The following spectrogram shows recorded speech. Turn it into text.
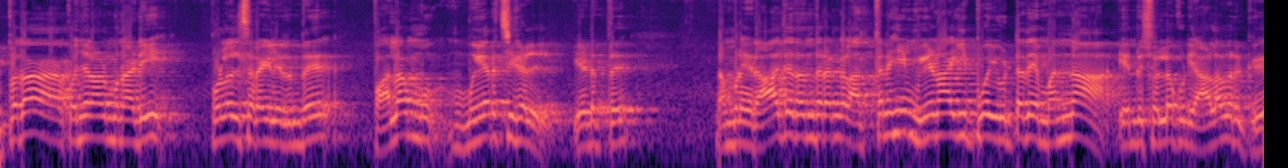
இப்போதான் கொஞ்ச நாள் முன்னாடி புழல் சிறையிலிருந்து பல மு முயற்சிகள் எடுத்து நம்முடைய ராஜதந்திரங்கள் அத்தனையும் வீணாகி போய் விட்டதே மன்னா என்று சொல்லக்கூடிய அளவிற்கு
